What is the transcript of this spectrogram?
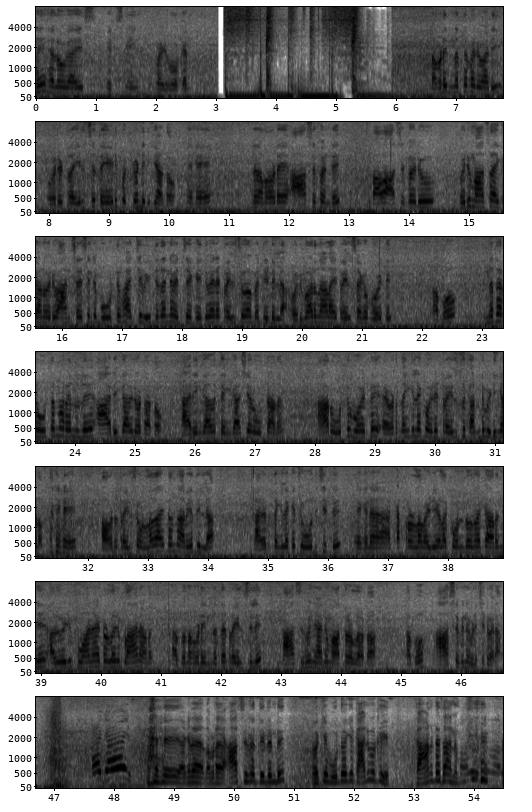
Hey hello guys it's me വഴിപോക്കൻ. നമ്മുടെ ഇന്നത്തെ പരിപാടി ഒരു ട്രെയിൽസ് തേടി പൊയ്ക്കൊണ്ടിരിക്കുക കേട്ടോ ഇന്ന് നമ്മളവിടെ ആസിഫ് ഉണ്ട്. അപ്പോൾ ആ ആസിഫ് ഒരു ഒരു മാസമായി കാണും. ഒരു ആൻസേഴ്സിന്റെ ബൂട്ട് വാങ്ങിച്ച് വീട്ടിൽ തന്നെ വെച്ചേക്ക്. ഇതുവരെ ട്രെയിൽസ് പോകാൻ പറ്റിയിട്ടില്ല. ഒരുപാട് നാളായി ട്രെയിൽസൊക്കെ പോയിട്ട്. അപ്പോൾ ഇന്നത്തെ റൂട്ട് എന്ന് പറയുന്നത് ആര്യങ്കാവിലോട്ടാട്ടോ ആര്യങ്കാവ് തെങ്കാശി റൂട്ടാണ് ആ റൂട്ട് പോയിട്ട് എവിടെന്നെങ്കിലൊക്കെ ഒരു ട്രെയിൽസ് കണ്ടുപിടിക്കണം. അവിടെ ട്രെയിൽസ് ഉള്ളതായിട്ടൊന്നും അറിയത്തില്ല. ആരടുത്തെങ്കിലൊക്കെ ചോദിച്ചിട്ട് എങ്ങനെ കട്ടറുള്ള വഴികളൊക്കെ ഉണ്ടോ എന്നൊക്കെ അറിഞ്ഞ് അതുവഴി പോകാനായിട്ടുള്ളൊരു പ്ലാനാണ് അപ്പോൾ നമ്മുടെ ഇന്നത്തെ ട്രെയിൽസിൽ ആസിഫും ഞാനും മാത്രമേ ഉള്ളൂ കേട്ടോ. അപ്പോൾ ആസിഫിനെ വിളിച്ചിട്ട് വരാം. അങ്ങനെ നമ്മുടെ ആസിഫ് എത്തിയിട്ടുണ്ട്. നോക്കിയ ബൂട്ട് നോക്കിയ കാൽ വെക്ക് കാണട്ടെ സാധനം.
